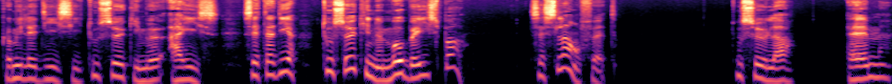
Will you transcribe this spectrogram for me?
comme il est dit ici, tous ceux qui me haïssent, c'est-à-dire tous ceux qui ne m'obéissent pas. C'est cela en fait. Tous ceux-là aiment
